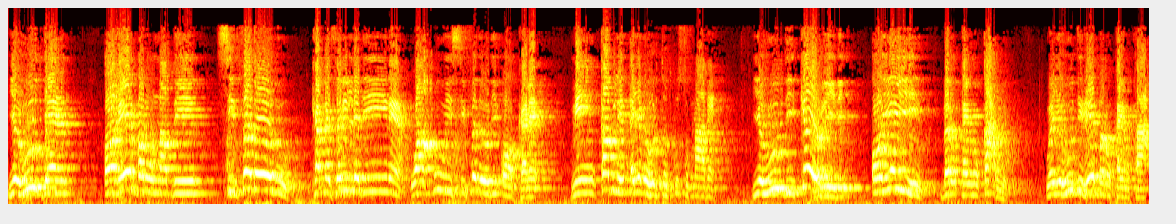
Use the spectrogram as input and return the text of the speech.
يهودا أغير بنو النظير صفاته كمثل الذين وقوي صفاته أوكلا من قبل أيها التدكسوا ماذا يهودي كوريدي أيهم بنو قينقعوا ويهودي غير بنو قينقع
